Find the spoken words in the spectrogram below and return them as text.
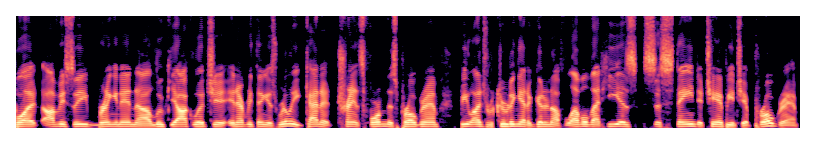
but obviously bringing in uh, Luke Yaklich and everything has really kind of transformed this program. Beilein's recruiting at a good enough level that he has sustained a championship program.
